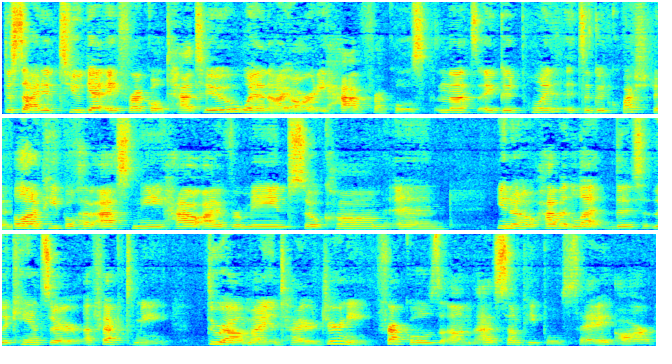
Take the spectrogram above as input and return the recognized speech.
decided to get a freckle tattoo when I already have freckles and that's a good point. It's a good question. A lot of people have asked me how I've remained so calm and you know, haven't let this the cancer affect me throughout my entire journey. Freckles, um, as some people say, are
